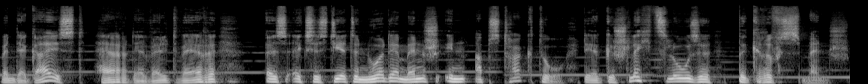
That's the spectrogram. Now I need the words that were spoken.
wenn der Geist Herr der Welt wäre, es existierte nur der Mensch in abstracto, der geschlechtslose Begriffsmensch.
